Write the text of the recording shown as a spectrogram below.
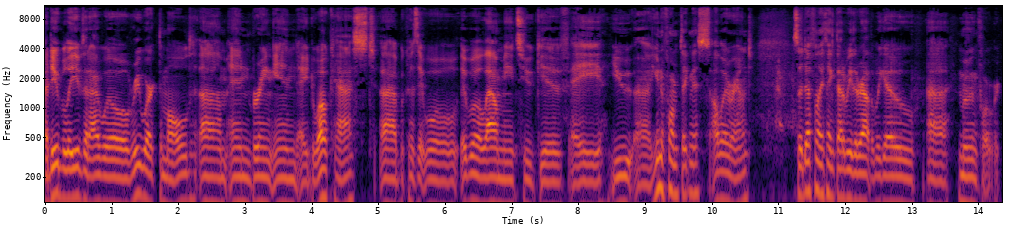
I do believe that I will rework the mold um, and bring in a dwell cast uh, because it will it will allow me to give a u, uh, uniform thickness all the way around. So definitely think that'll be the route that we go uh, moving forward.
